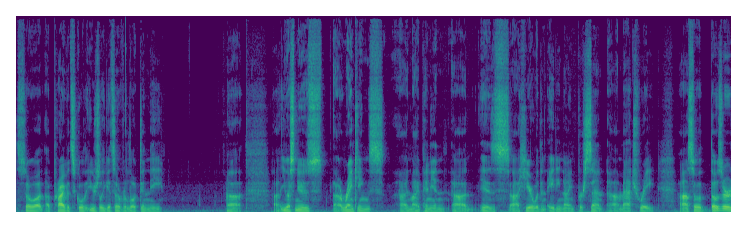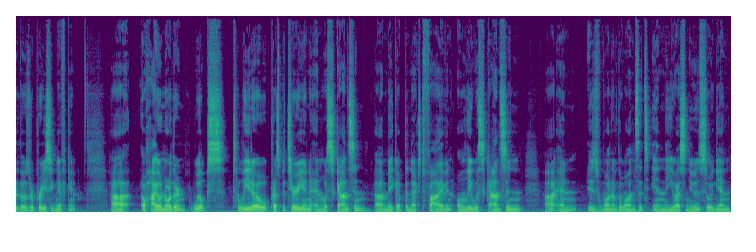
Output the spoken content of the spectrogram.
so a, a, private school that usually gets overlooked in the U.S. Uh, News rankings, Uh, in my opinion, uh, is uh, here with an 89% match rate. so those are those are pretty significant. Ohio Northern, Wilkes, Toledo, Presbyterian, and Wisconsin uh, make up the next five, and only Wisconsin uh, and is one of the ones that's in the U.S. News. So again,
